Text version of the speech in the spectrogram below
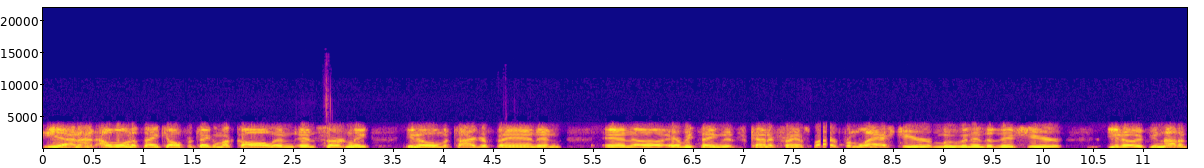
yeah, and I, I want to thank y'all for taking my call, and and certainly, you know, I'm a Tiger fan, and and uh, everything that's kind of transpired from last year moving into this year. You know, if you're not a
